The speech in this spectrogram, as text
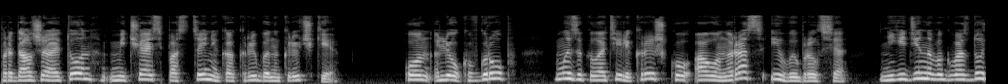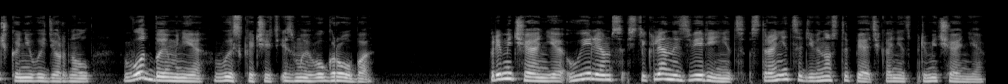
Продолжает он, мечась по сцене, как рыба на крючке. Он лег в гроб, мы заколотили крышку, а он раз и выбрался. Ни единого гвоздочка не выдернул. Вот бы и мне выскочить из моего гроба. Примечание. Уильямс «Стеклянный зверинец», страница 95, конец примечания.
